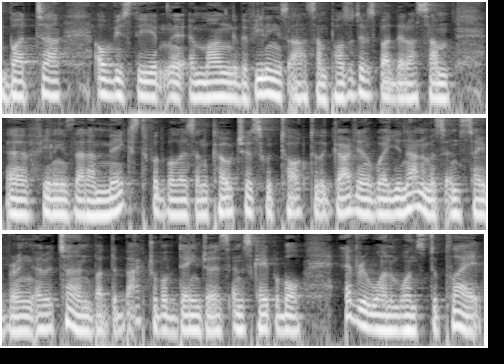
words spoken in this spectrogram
But uh, obviously, uh, among the feelings are some positives, but there are some uh, feelings that are mixed. Footballers and coaches who talked to The Guardian were unanimous in savoring a return, but the backdrop of danger is inescapable. Everyone wants to play.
